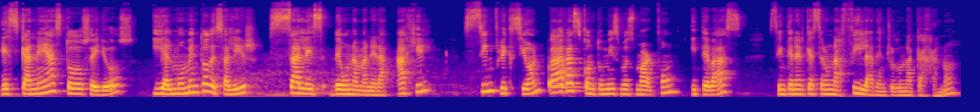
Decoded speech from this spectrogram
escaneas todos ellos y al momento de salir sales de una manera ágil, sin fricción, pagas con tu mismo smartphone y te vas sin tener que hacer una fila dentro de una caja, ¿no?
